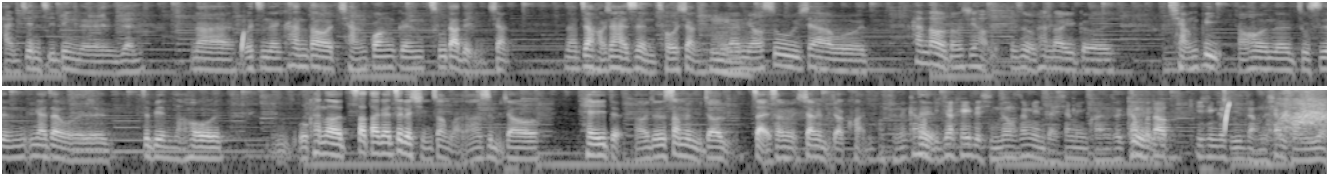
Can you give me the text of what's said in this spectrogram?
罕见疾病的人，那我只能看到强光跟粗大的影像，那这样好像还是很抽象。嗯我来描述一下我看到的东西好了，就是我看到一个墙壁，然后呢，主持人应该在我的这边，然后嗯我看到大大概这个形状吧，然后是比较黑的，然后就是上面比较窄，上面下面比较宽。我只能看到比较黑的形状，上面窄，下面宽，所以看不到玉兴哥其实长得像彭于晏。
